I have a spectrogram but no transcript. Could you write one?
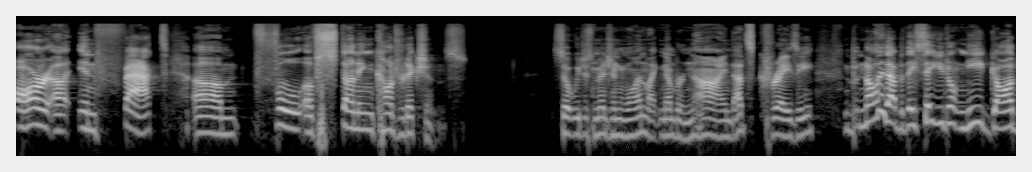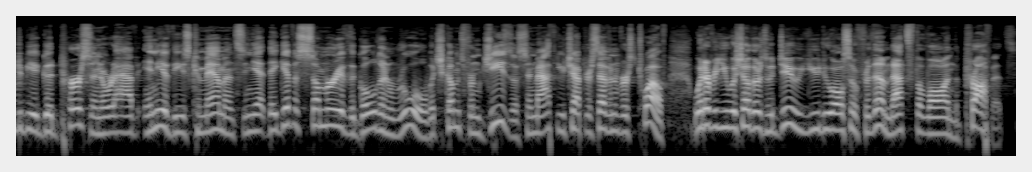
are, uh, in fact, um, full of stunning contradictions. So we just mentioned one, like number nine. That's crazy. But not only that, but they say you don't need God to be a good person or to have any of these commandments, and yet they give a summary of the golden rule, which comes from Jesus in Matthew chapter 7, verse 12. Whatever you wish others would do, you do also for them. That's the law and the prophets.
